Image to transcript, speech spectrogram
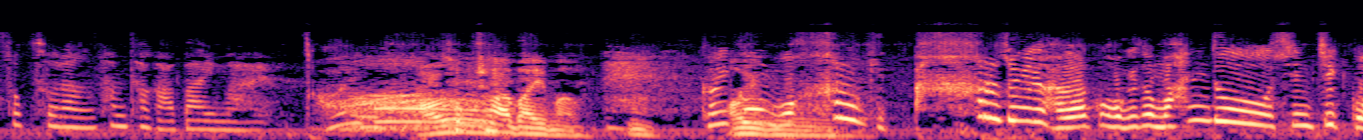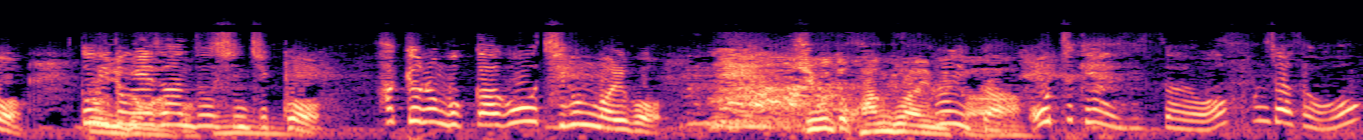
속초랑 삼척 아바이 마을. 속초 아바이 마을. 응. 그러니까 어이구. 뭐 하루 기- 하루 종일 가갖고 거기서 뭐 한두 씬 찍고 또 또 이동해서. 한두 씬 찍고 학교는 못 가고 집은 멀고 집은 또 광주 아닙니까? 그러니까 어떻게 했어요? 혼자서?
